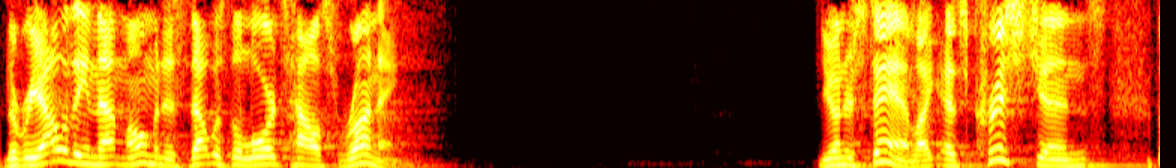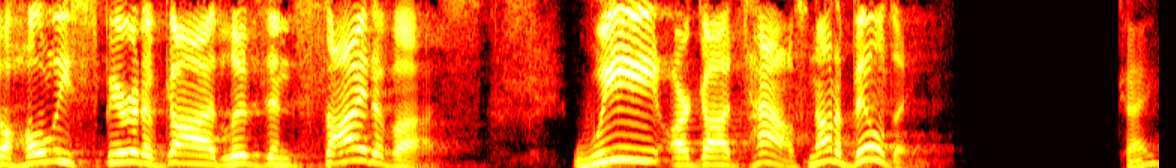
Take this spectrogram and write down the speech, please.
The reality in that moment is that was the Lord's house running. You understand? Like, as Christians, the Holy Spirit of God lives inside of us. We are God's house, not a building. Okay?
